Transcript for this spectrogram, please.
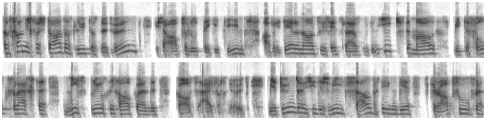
Das kann ich verstehen, dass Leute das nicht wollen, ist auch absolut legitim, aber in der Art, wie es jetzt läuft, mit dem x-ten Mal mit den Volksrechten missbräuchlich angewendet, geht es einfach nicht. Wir tun uns in der Schweiz selber irgendwie das Grab schaufeln,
